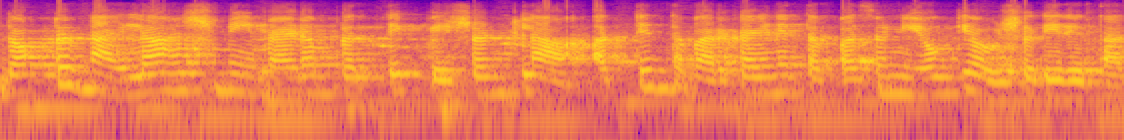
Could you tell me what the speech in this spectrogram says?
डॉक्टर नायला हश्मी मॅडम प्रत्येक पेशंटला अत्यंत बारकाईने तपासून योग्य औषधी देतात.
